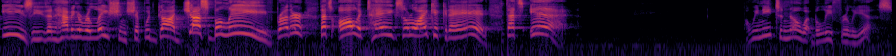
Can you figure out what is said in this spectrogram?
easy than having a relationship with God? Just believe, brother. That's all it takes. Solo hay que creer. That's it. But we need to know what belief really is.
